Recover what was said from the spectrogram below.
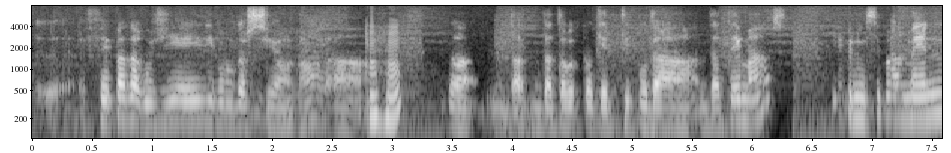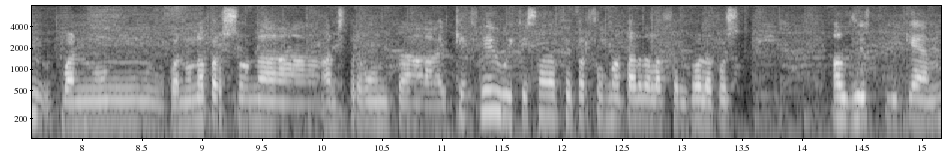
eh, fer pedagogia i divulgació no? de, uh -huh. de, de, de tot aquest tipus de, de temes i principalment quan, un, quan una persona ens pregunta què feu i què s'ha de fer per formar part de la Farigola, doncs els expliquem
